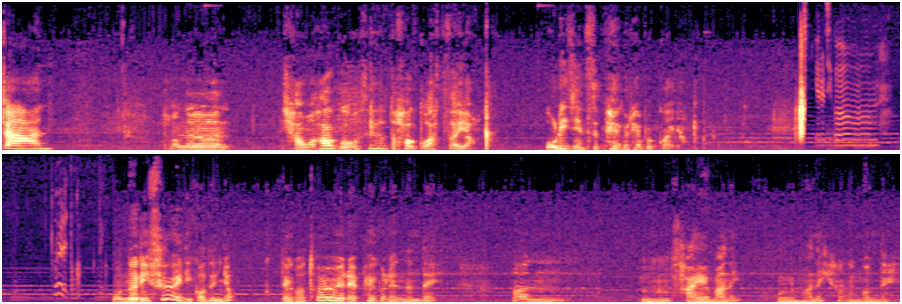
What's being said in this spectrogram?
짠! 저는 샤워하고 세수도 하고 왔어요. 오리진스 팩을 해볼 거예요. 오늘이 수요일이거든요? 그때가 토요일에 팩을 했는데 한 음, 4일 만에? 5일 만에 하는 건데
